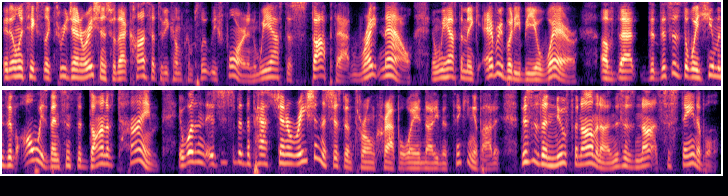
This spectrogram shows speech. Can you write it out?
it only takes like three generations for that concept to become completely foreign and we have to stop that right now and we have to make everybody be aware of that that this is the way humans have always been since the dawn of time. It wasn't it's just been the past generation that's just been throwing crap away and not even thinking about it. This is a new phenomenon. This is not sustainable.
